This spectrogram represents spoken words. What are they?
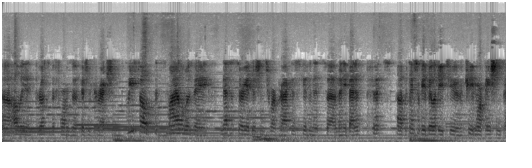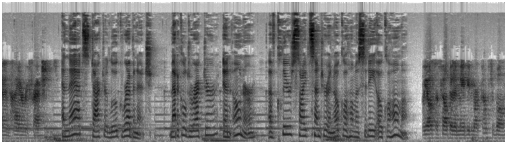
uh, all the, the rest of the forms of vision correction. We felt that SMILE was a necessary addition to our practice given its uh, many benefits, uh, potentially the ability to treat more patients and higher refractions. And that's Dr. Luke Rebenitsch medical director and owner of Clear Sight Center in Oklahoma City, Oklahoma. We also felt that it may be more comfortable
